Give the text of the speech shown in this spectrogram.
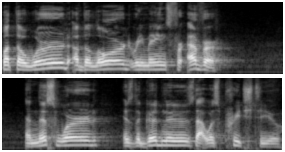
but the word of the Lord remains forever. And this word is the good news that was preached to you.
